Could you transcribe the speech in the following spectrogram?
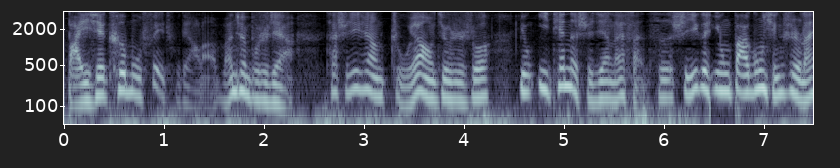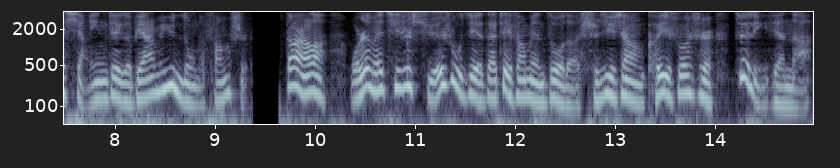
把一些科目废除掉了，完全不是这样。它实际上主要就是说，用一天的时间来反思，是一个用罢工形式来响应这个 BLM 运动的方式。当然了，我认为其实学术界在这方面做的，实际上可以说是最领先的啊。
